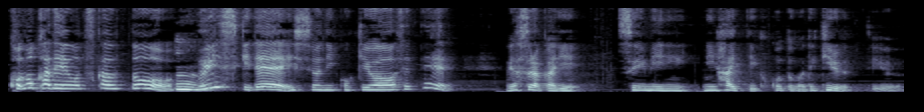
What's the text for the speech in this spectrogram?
この家電を使うと、うん無意識で一緒に呼吸を合わせて安らかに睡眠に入っていくことができるっていう。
